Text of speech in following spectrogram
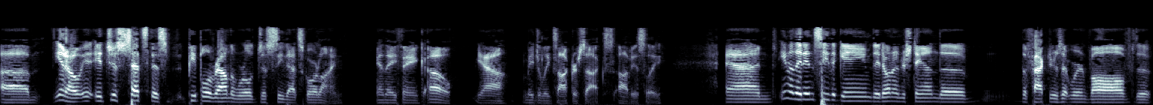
Um, you know, it, it just sets this, people around the world just see that score line and they think, oh, yeah, Major League Soccer sucks, obviously. And, you know, they didn't see the game, they don't understand the, the factors that were involved, the,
